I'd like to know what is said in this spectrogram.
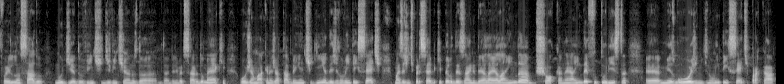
Foi lançado no dia do 20, de 20 anos da, da, de aniversário do Mac. Hoje a máquina já está bem antiguinha, desde 97, mas a gente percebe que pelo design dela, ela ainda choca, né? ainda é futurista, é, mesmo hoje, de 97 para cá,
